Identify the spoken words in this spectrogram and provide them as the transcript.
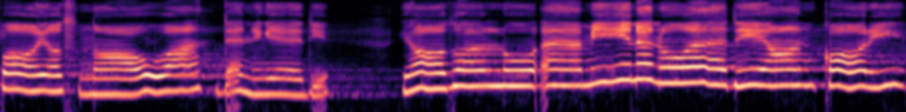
فيصنع عهدا جديد يظل أمينا وديعا قريب.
